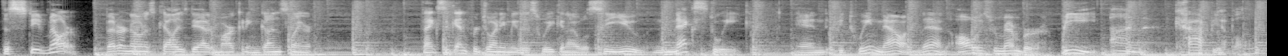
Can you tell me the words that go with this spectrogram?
This is Steve Miller, better known as Kelly's dad and marketing gunslinger. Thanks again for joining me this week, and I will see you next week. And between now and then, always remember be uncopyable.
